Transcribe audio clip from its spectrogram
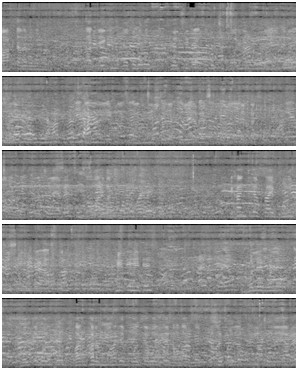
বাঁকটা দেখো বন্ধুরা। আর এইখানে কত বড় ফেলসিটা আশা করছি পাঁচটা সোজা চলে যাবে বাবার ভক্তের কাছে ভক্তরা চলে যাবে এখান থেকে প্রায় পঁয়ত্রিশ কিলোমিটার রাস্তা। হেঁটে হেঁটে বলে বলে বলতে বলতে, হর হর মহাদেব বলতে বলতে বাবার ভক্তরা চলে যাবে।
